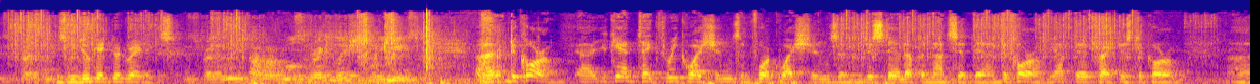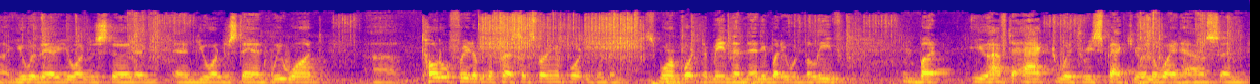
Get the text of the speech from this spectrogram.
Mr. President, because we do get good ratings. Mr. President, when you talk about rules and regulations, what do you mean? Uh, decorum. Uh, you can't take three questions and four questions and just stand up and not sit down. Decorum. You have to practice decorum. Uh, you were there, you understood, and, and you understand. We want uh, total freedom of the press. That's very important to me. It's more important to me than anybody would believe. But you have to act with respect. You're in the White House, and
